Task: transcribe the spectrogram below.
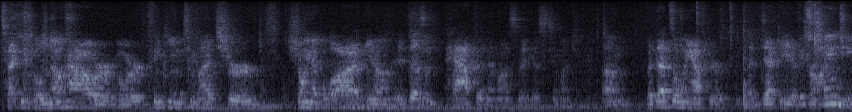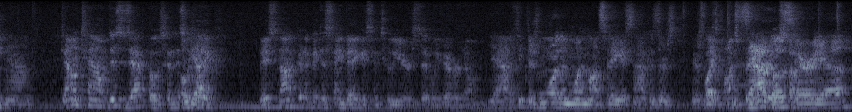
technical know-how or, or thinking too much or showing up a lot, you know, it doesn't happen in Las Vegas too much. Um, but that's only after a decade of It's trying. changing. Yeah. Downtown, this Zappos and this Oh, yeah. It's not gonna be the same Vegas in two years that we've ever known. Yeah, I think there's more than one Las Vegas now because there's there's like Zappos side. area.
